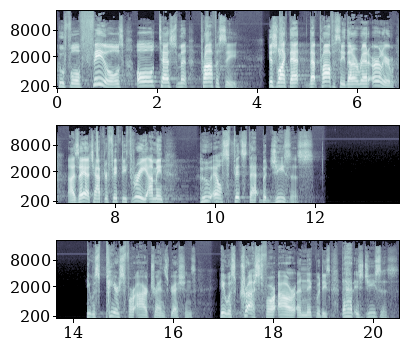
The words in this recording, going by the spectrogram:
who fulfills Old Testament prophecy. Just like that, that prophecy that I read earlier Isaiah chapter 53. I mean, who else fits that but Jesus? He was pierced for our transgressions, He was crushed for our iniquities. That is Jesus.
